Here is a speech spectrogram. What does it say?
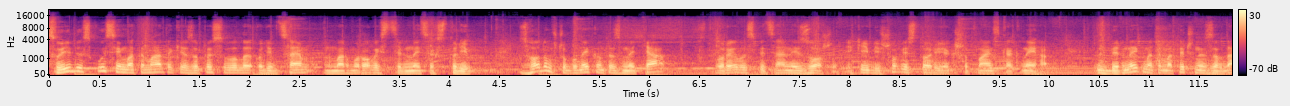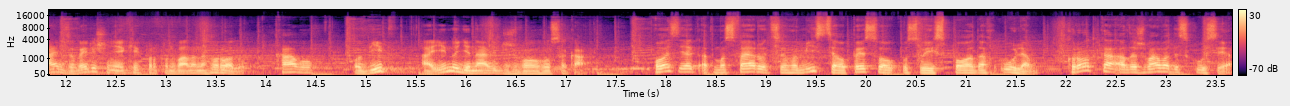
Свої дискусії математики записували олівцем на мармурових стільницях столів. Згодом, щоб уникнути змиття, створили спеціальний зошит, який війшов в історію як шотландська книга, збірник математичних завдань, за вирішення яких пропонували нагороду каву, обід, а іноді навіть живого гусака. Ось як атмосферу цього місця описував у своїх спогадах Улям. Коротка, але жвава дискусія.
